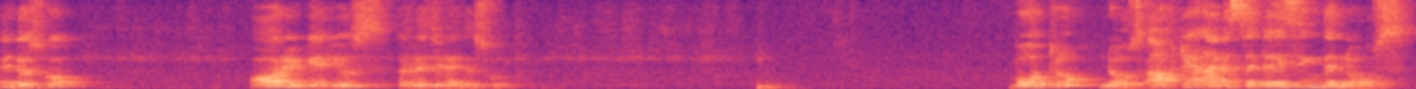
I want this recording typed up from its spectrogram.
endoscope or you can use a rigid endoscope. Both through nose after anesthetizing the nose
